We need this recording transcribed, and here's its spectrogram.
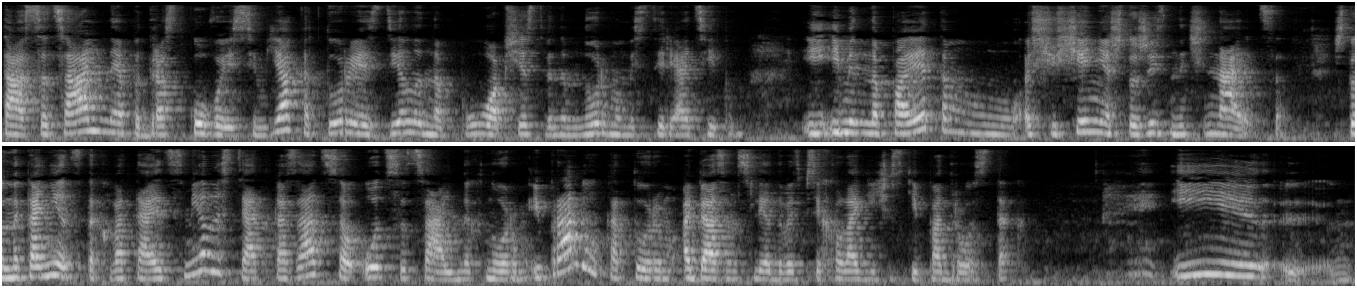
та социальная подростковая семья, которая сделана по общественным нормам и стереотипам. И именно поэтому ощущение, что жизнь начинается – что наконец-то хватает смелости отказаться от социальных норм и правил, которым обязан следовать психологический подросток, и э,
